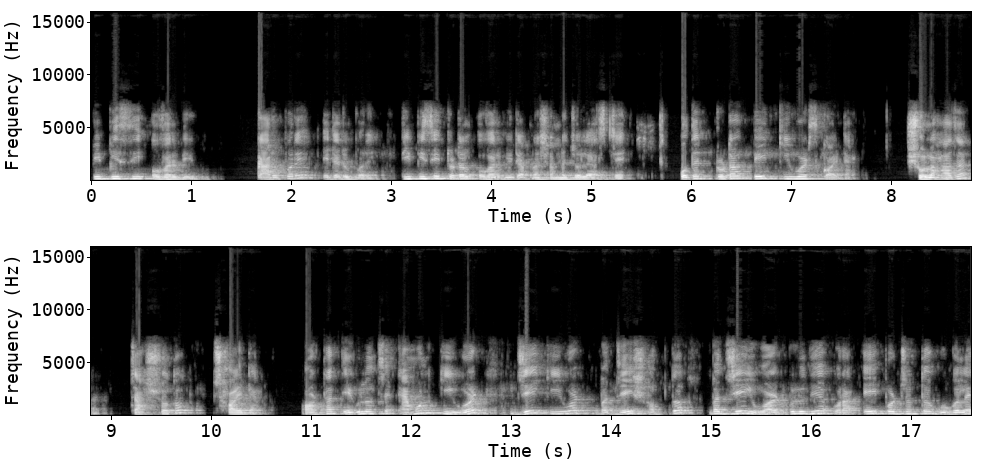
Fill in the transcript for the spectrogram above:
পিপিসি ওভারভিউ কার উপরে? এটার উপরে। পিপিসি টোটাল ওভারভিউটা আপনার সামনে চলে আসছে। ওদের টোটাল পেইড কিওয়ার্ডস কয়টা? ষোলো হাজার চারশত ছয়টা। অর্থাৎ এগুলো হচ্ছে এমন কিওয়ার্ড যেই কিওয়ার্ড বা যেই শব্দ বা যেই ওয়ার্ডগুলো দিয়ে ওরা এই পর্যন্ত গুগলে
